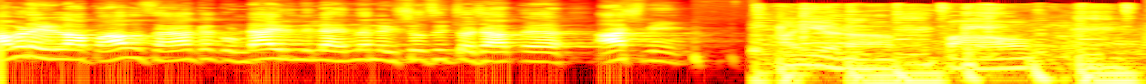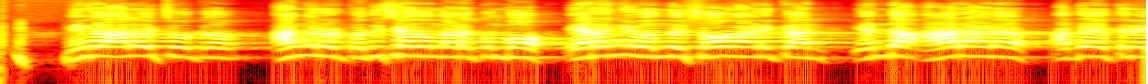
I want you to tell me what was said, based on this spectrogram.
അവിടെയുള്ള പാവ സഹാക്കൾക്ക് ഉണ്ടായിരുന്നില്ല എന്ന് തന്നെ വിശ്വസിച്ചോ ആശ്മി? ആഷ്മി പാവം. നിങ്ങൾ ആലോചിച്ച് നോക്ക് അങ്ങനെ ഒരു പ്രതിഷേധം നടക്കുമ്പോ ഇറങ്ങി വന്ന് ഷോ കാണിക്കാൻ എന്താ ആരാണ് അദ്ദേഹത്തിന്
